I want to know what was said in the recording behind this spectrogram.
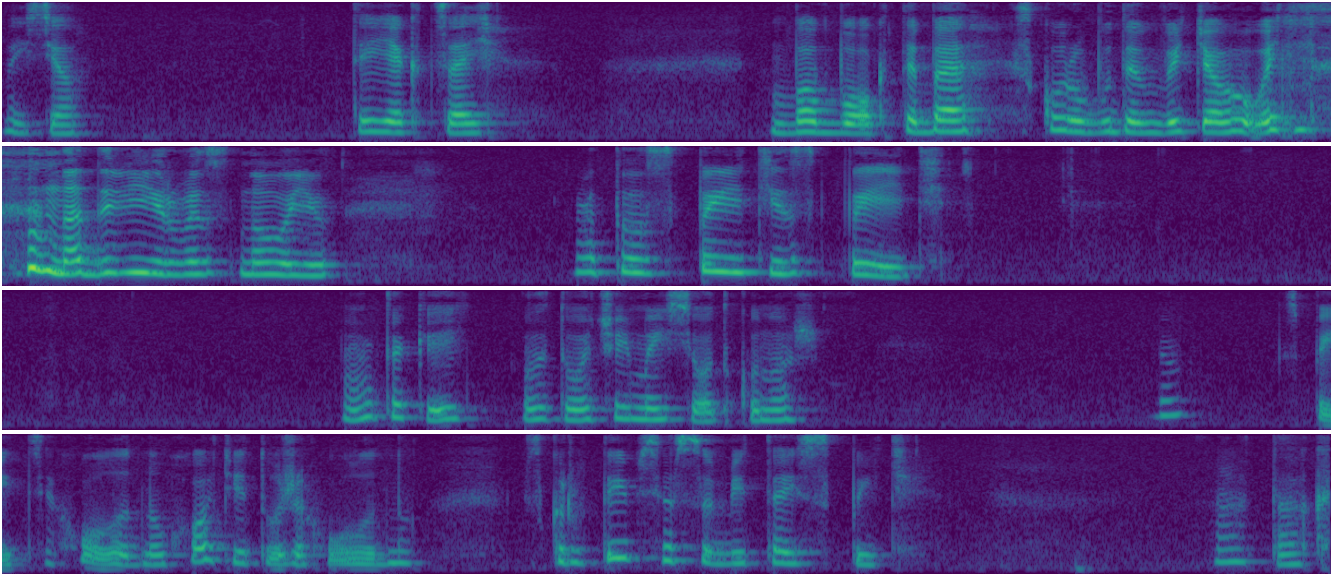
Мейсьо? Ти як цей бабок, тебе скоро будемо витягувати на двір весною. А то спить і спить. Ось такий леточий мейсьотку наш. Ну, Спиться. Холодно в хаті, дуже холодно. Скрутився собі та й спить. А так.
